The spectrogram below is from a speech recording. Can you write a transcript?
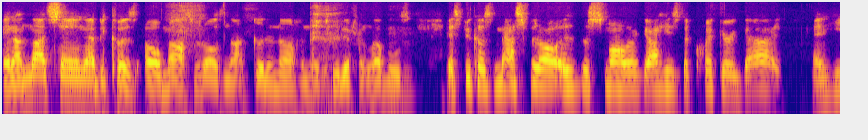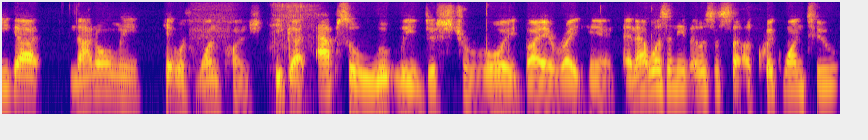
And I'm not saying that because, oh, Masvidal is not good enough and they're two different levels. It's because Masvidal is the smaller guy. He's the quicker guy. And he got not only hit with one punch, he got absolutely destroyed by a right hand. And that wasn't even, it was just a quick one, too,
